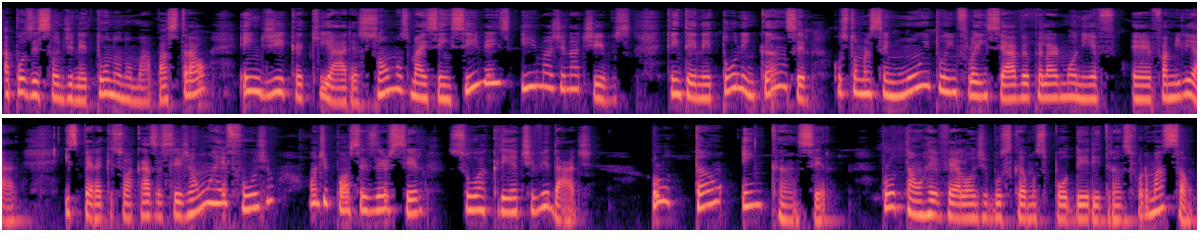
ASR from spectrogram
A posição de Netuno no mapa astral indica que áreas somos mais sensíveis e imaginativos. Quem tem Netuno em Câncer costuma ser muito influenciável pela harmonia é, familiar. Espera que sua casa seja um refúgio onde possa exercer sua criatividade. Plutão em Câncer. Plutão revela onde buscamos poder e transformação.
